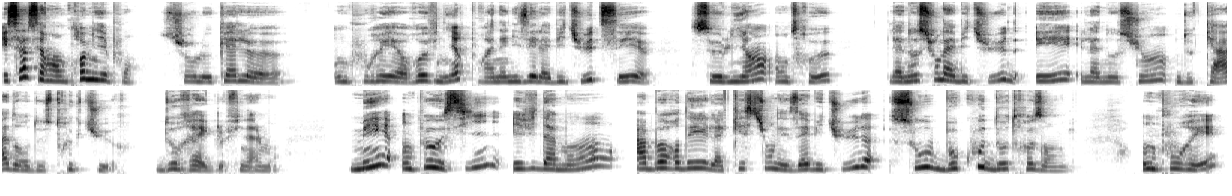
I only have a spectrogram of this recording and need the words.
Et ça, c'est un premier point sur lequel euh, on pourrait revenir pour analyser l'habitude, c'est euh, ce lien entre la notion d'habitude et la notion de cadre, de structure, de règle finalement. Mais on peut aussi, évidemment, aborder la question des habitudes sous beaucoup d'autres angles. On pourrait,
